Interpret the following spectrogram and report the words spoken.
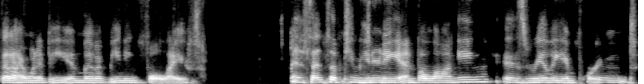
that I want to be and live a meaningful life? A sense of community and belonging is really important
